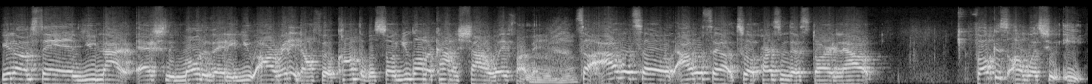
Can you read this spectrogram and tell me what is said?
you know what I'm saying, you're not actually motivated. You already don't feel comfortable, so you're gonna kind of shy away from it. Mm-hmm. So I would tell, I would tell to a person that's starting out, focus on what you eat.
